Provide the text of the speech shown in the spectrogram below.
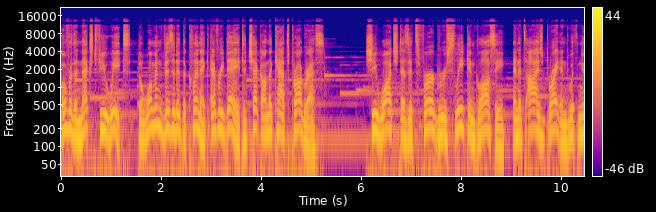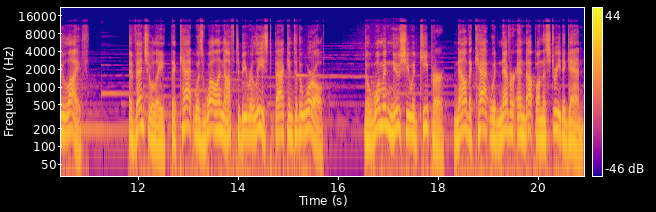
Over the next few weeks, the woman visited the clinic every day to check on the cat's progress. She watched as its fur grew sleek and glossy, and its eyes brightened with new life. Eventually, the cat was well enough to be released back into the world. The woman knew she would keep her, now the cat would never end up on the street again.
